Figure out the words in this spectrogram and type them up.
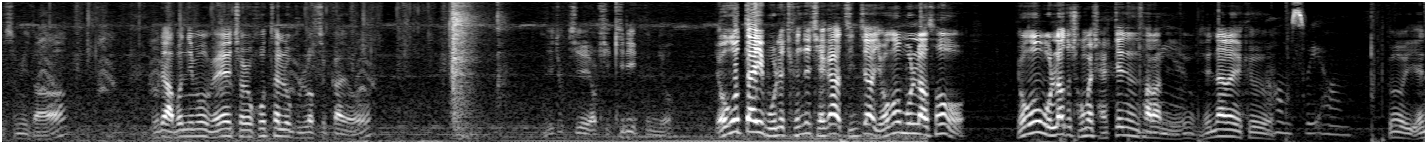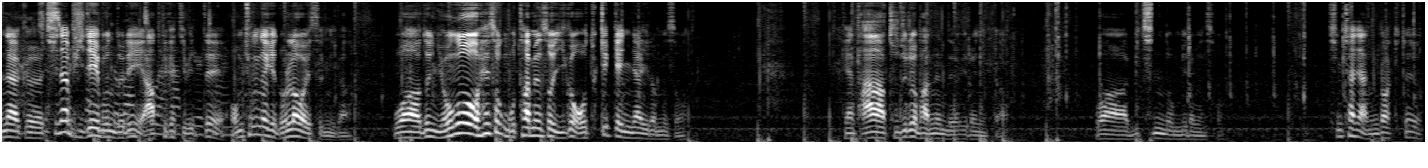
좋습니다. 우리 아버님은 왜 저를 호텔로 불렀을까요? 이쪽 뒤에 역시 길이 있군요. 영어 따위 몰래 근데 제가 진짜 영어 몰라서 영어 몰라도 정말 잘 깨는 사람이에요. 옛날에 그. 그 옛날 그 친한 wish I BJ could go 분들이 back to a 아프리카 TV 때. 엄청나게 놀라워 했습니다. 와, 넌 영어 해석 못하면서 이거 어떻게 깼냐 이러면서 그냥 다 두드려 봤는데요, 이러니까 와 미친놈 이러면서 칭찬이 아닌 것 같기도 해요.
